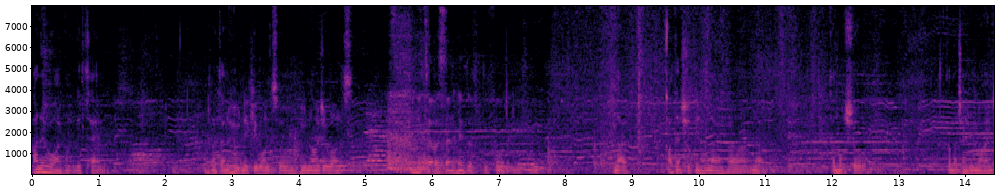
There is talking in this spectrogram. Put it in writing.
I know who I want in the 10. I don't know who Nicki wants or who Nigel wants. Can you tell us then who the, the four that you've really... No. I don't actually, you know, no. Uh, no. So I'm not sure. I'm not changing mind.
